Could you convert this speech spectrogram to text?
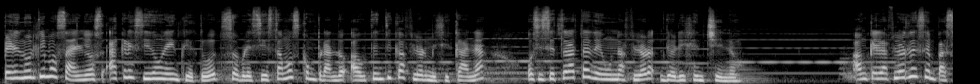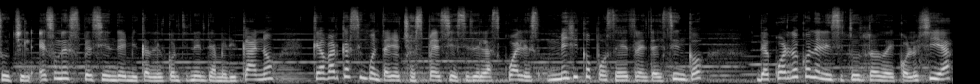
Pero en últimos años ha crecido una inquietud sobre si estamos comprando auténtica flor mexicana o si se trata de una flor de origen chino. Aunque la flor de cempasúchil es una especie endémica del continente americano que abarca 58 especies y de las cuales México posee 35, de acuerdo con el Instituto de Ecología,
